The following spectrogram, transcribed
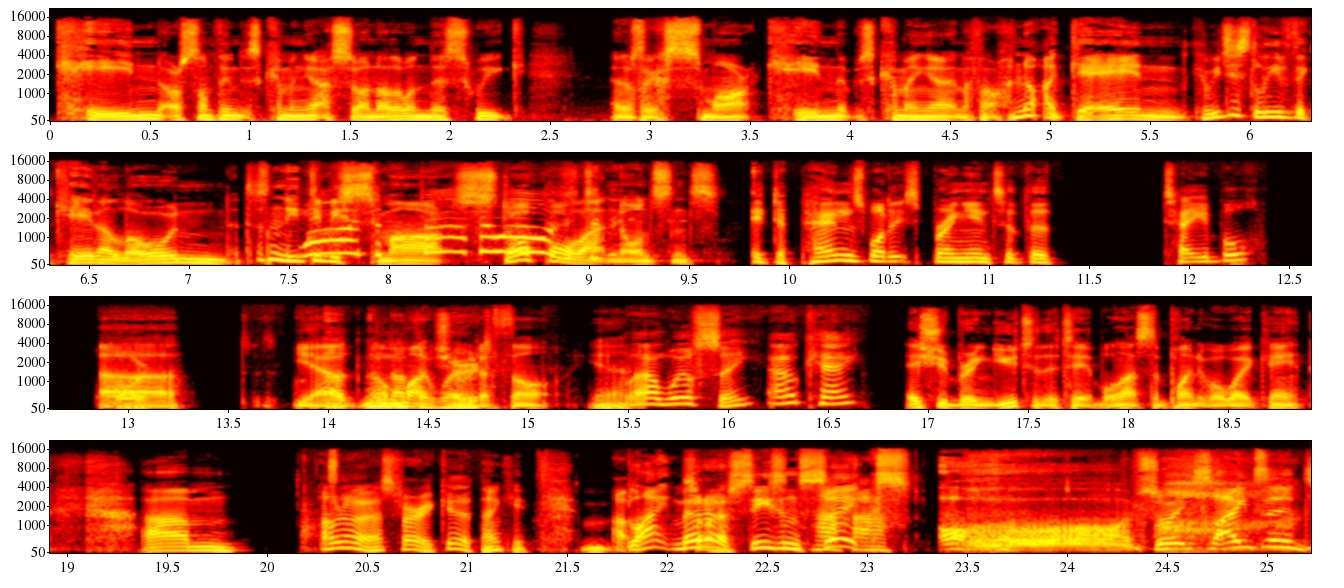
cane or something that's coming out, I saw another one this week there was like a smart cane that was coming out, and I thought, oh, not again. Can we just leave the cane alone? It doesn't need what? to be smart. Stop all that nonsense. It depends what it's bringing to the table. Uh, yeah, not much. Word. I would have thought. Yeah. Well, we'll see. Okay. It should bring you to the table. That's the point of a white cane. Um, oh no, that's very good. Thank you. Uh, Black Mirror sorry. season six. oh, I'm so excited!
